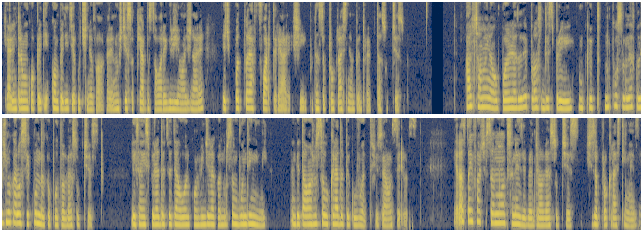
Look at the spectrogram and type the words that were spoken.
chiar intrăm în competi- competiție cu cineva care nu știe să piardă sau are grijă imaginare, deci pot părea foarte reale și putem să procrastinăm pentru a evita succesul. Alți oameni au o părere atât de proastă despre ei, încât nu pot să gândească nici măcar o secundă că pot avea succes. Li s-a inspirat de atâtea ori convingerea că nu sunt buni din nimic, încât au ajuns să o creadă pe cuvânt și să o iau în serios. Iar asta îi face să nu acționeze pentru a avea succes și să procrastineze.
